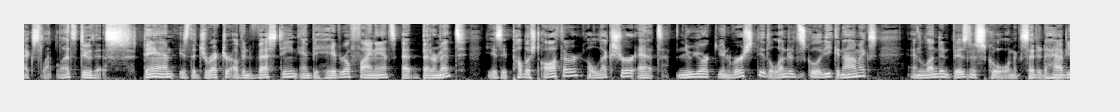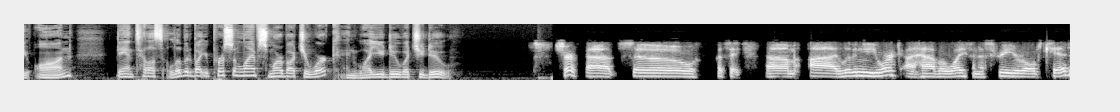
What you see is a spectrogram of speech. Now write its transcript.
Excellent. Let's do this. Dan is the Director of Investing and Behavioral Finance at Betterment. He is a published author, a lecturer at New York University, the London School of Economics, and London Business School. I'm excited to have you on. Dan, tell us a little bit about your personal life, some more about your work, and why you do what you do. Sure. Uh, so let's see. Um, I live in New York. I have a wife and a three-year-old kid,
